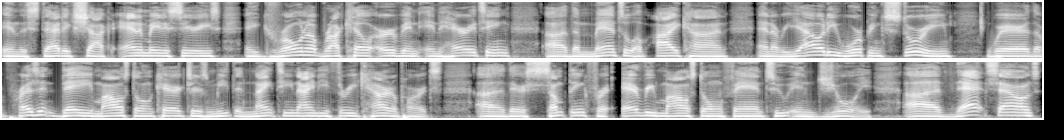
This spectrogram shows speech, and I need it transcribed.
in the Static Shock animated series, a grown-up Raquel Ervin inheriting uh, the mantle of icon, and a reality warping story where the present day milestone characters meet the 1993 counterparts. Uh, there's something for every milestone fan to enjoy. Uh, that sounds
